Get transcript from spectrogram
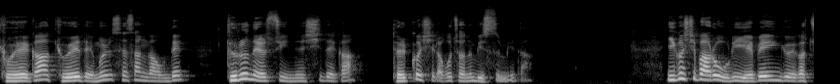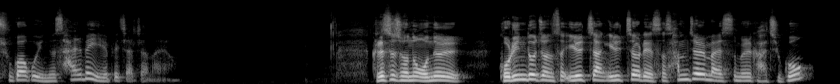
교회가 교회됨을 세상 가운데 드러낼 수 있는 시대가 될 것이라고 저는 믿습니다. 이것이 바로 우리 예배인 교회가 추구하고 있는 삶의 예배자잖아요. 그래서 저는 오늘 고린도전서 1장 1절에서 3절 말씀을 가지고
